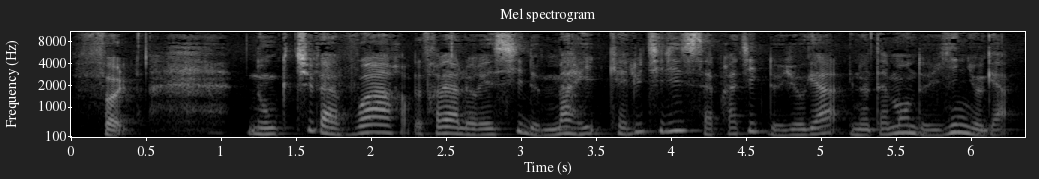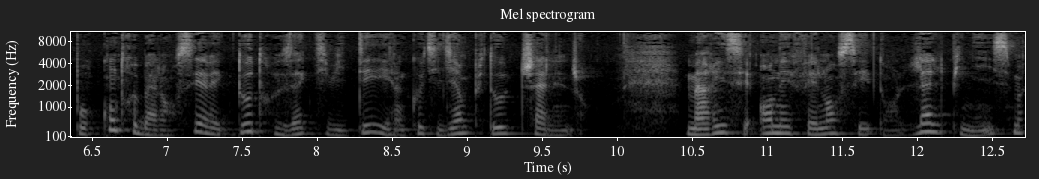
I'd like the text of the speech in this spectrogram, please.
folles. Donc tu vas voir à travers le récit de Marie qu'elle utilise sa pratique de yoga et notamment de yin yoga pour contrebalancer avec d'autres activités et un quotidien plutôt challengeant. Marie s'est en effet lancée dans l'alpinisme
